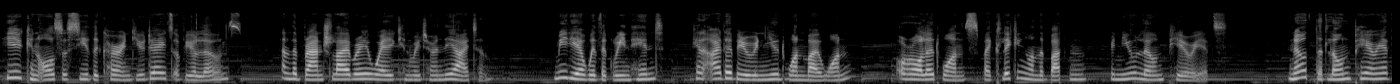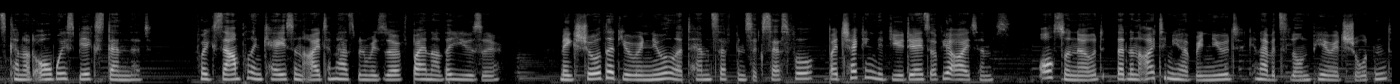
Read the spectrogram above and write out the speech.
Here you can also see the current due dates of your loans and the branch library where you can return the item. Media with a green hint can either be renewed one by one or all at once by clicking on the button Renew Loan Periods. Note that loan periods cannot always be extended for example in case an item has been reserved by another user. Make sure that your renewal attempts have been successful by checking the due dates of your items. Also note that an item you have renewed can have its loan period shortened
